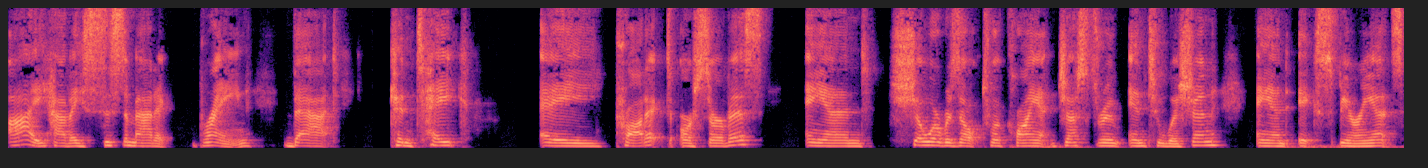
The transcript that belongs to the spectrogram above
I have a systematic brain that can take a product or service and show a result to a client just through intuition and experience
